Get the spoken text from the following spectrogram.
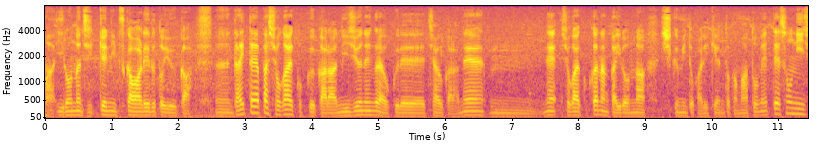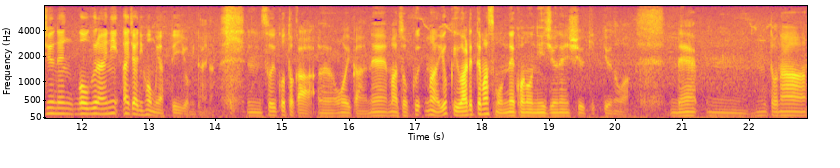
まあ、いろんな実験に使われるというか、うん、大体やっぱ諸外国から20年ぐらい遅れちゃうからね、うんね、諸外国がなんかいろんな仕組みとか利権とかまとめて、その20年後ぐらいに、あ、じゃあ日本もやっていいよみたいな、うん、そういうことが、うん、多いからね、まあ続、まあよく言われてますもんね、この20年周期っていうのは。ね、うん、ほんとな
